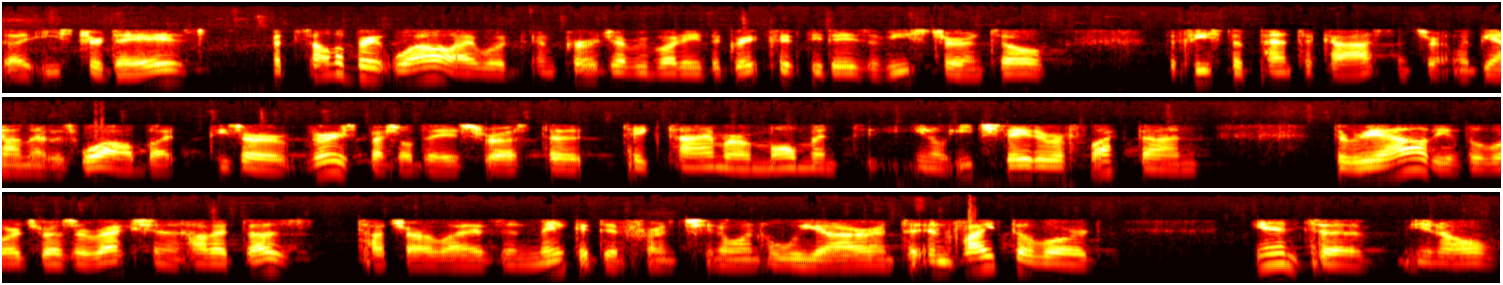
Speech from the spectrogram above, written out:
uh, Easter days. But celebrate well. I would encourage everybody the great 50 days of Easter until the Feast of Pentecost, and certainly beyond that as well. But these are very special days for us to take time or a moment, you know, each day to reflect on the reality of the Lord's resurrection and how that does touch our lives and make a difference, you know, in who we are, and to invite the Lord into, you know,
